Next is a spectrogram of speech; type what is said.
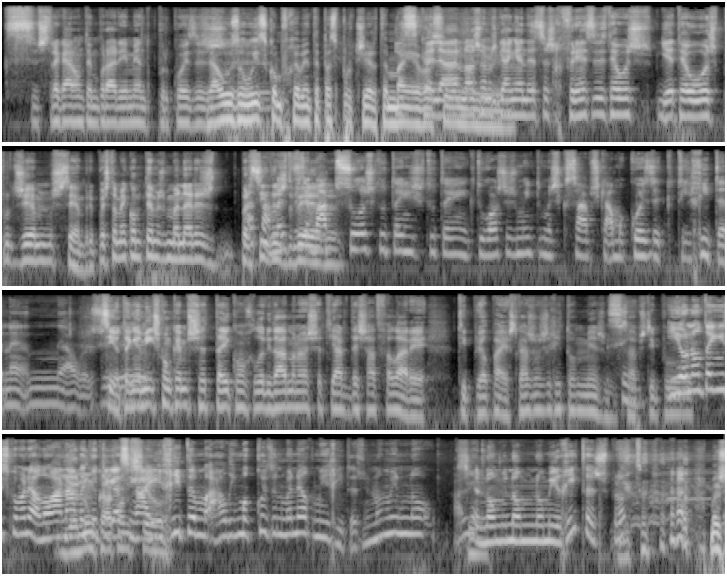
que se estragaram temporariamente por coisas. Já usam eh, isso como ferramenta para se proteger também e se a calhar vocês nós vamos e- ganhando essas referências até hoje, e até hoje protegemos-nos sempre. E depois também como temos maneiras Ah, pá, parecidas mas, de ver. exemplo, há pessoas que tu tens, que tu tens, que tu gostas muito, mas que sabes que há uma coisa que te irrita né, nelas. Sim, eu tenho Eh, amigos com quem me chatei com regularidade, mas não é chatear de deixar de falar. É tipo, ele, pá, este gajo hoje irritou-me mesmo, Sim. sabes? Tipo, E eu não tenho isso com o Manel. Não há nada que eu diga assim, ah, aconteceu. irrita-me. Há ali uma coisa no Manel que me irrita. Não me, não, olha, não, me- não, não me irritas, pronto. Mas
